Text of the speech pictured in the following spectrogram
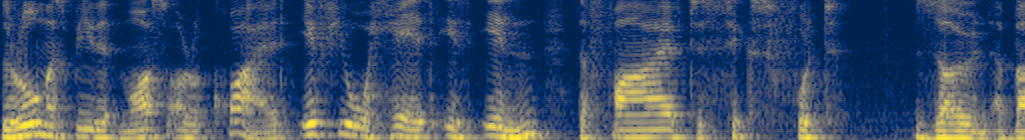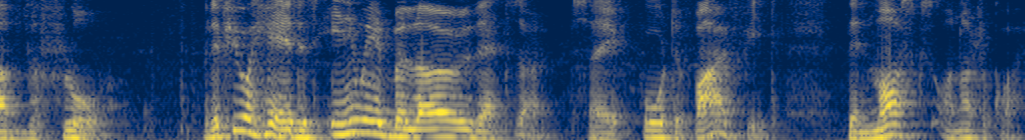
The rule must be that masks are required if your head is in the five to six foot zone above the floor. But if your head is anywhere below that zone, say four to five feet, then masks are not required.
